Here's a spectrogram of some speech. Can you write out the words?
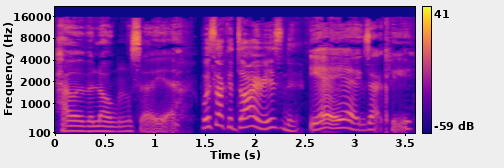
however long. So yeah. Well, it's like a diary, isn't it? Yeah, yeah, exactly.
